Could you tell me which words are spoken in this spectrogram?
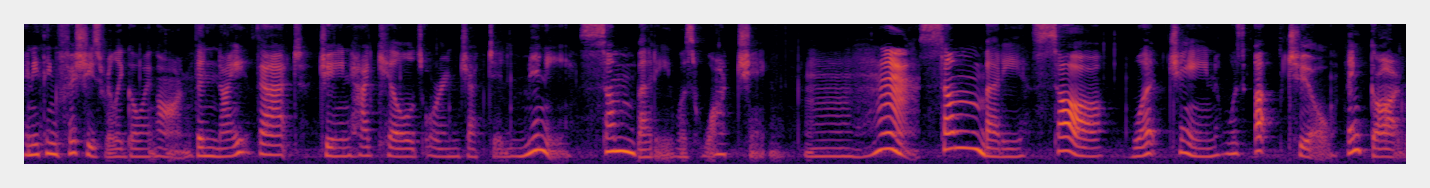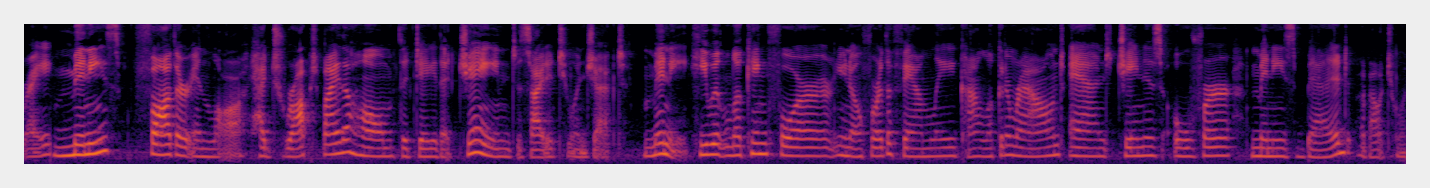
anything fishy is really going on. The night that Jane had killed or injected Minnie, somebody was watching. Mm-hmm. Somebody saw what Jane was up to. Thank God, right? Minnie's father in law had dropped by the home the day that Jane decided to inject Minnie. He went looking for, you know, for the family, kind of looking around, and Jane is over Minnie's bed, about to,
